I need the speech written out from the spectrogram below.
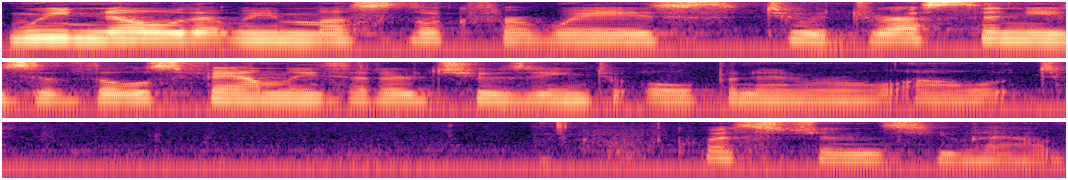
We know that we must look for ways to address the needs of those families that are choosing to open enroll out. Questions you have?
